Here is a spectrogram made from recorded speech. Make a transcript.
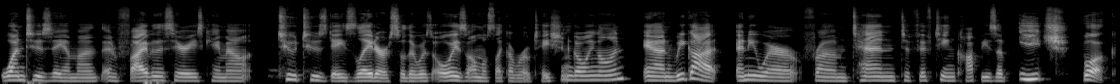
one tuesday a month and five of the series came out two tuesdays later so there was always almost like a rotation going on and we got anywhere from 10 to 15 copies of each book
